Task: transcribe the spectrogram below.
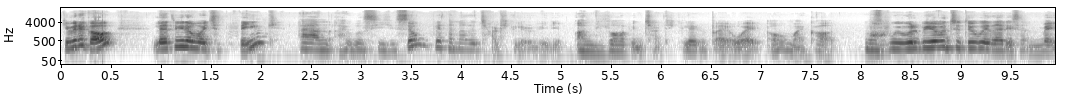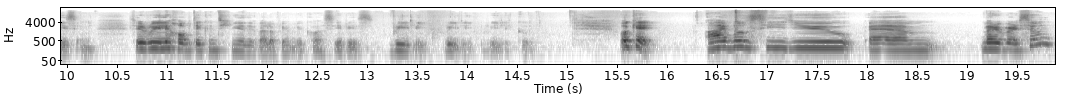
give it a go let me know what you think and i will see you soon with another Charticulator video i'm loving Charticulator by the way oh my god what we will be able to do with that is amazing. So I really hope they continue developing because it is really, really, really good. Okay, I will see you um, very, very soon.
